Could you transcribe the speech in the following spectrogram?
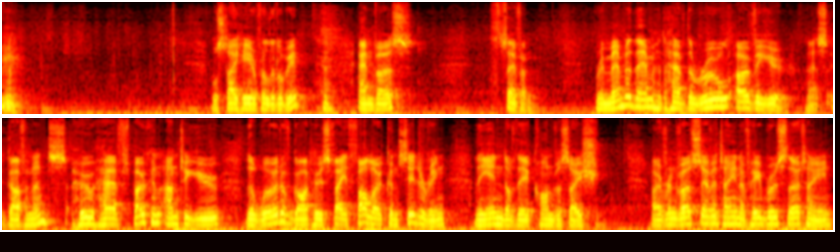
we'll stay here for a little bit. and verse 7. Remember them that have the rule over you, that's governance, who have spoken unto you the word of God, whose faith follow, considering the end of their conversation. Over in verse 17 of Hebrews 13,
